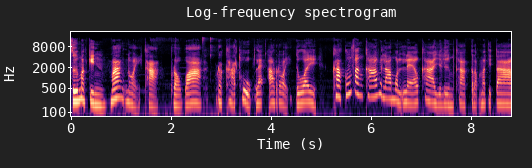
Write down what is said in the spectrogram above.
ซื้อมากินมากหน่อยค่ะ เพราะว่าราคาถูกและอร่อยด้วย ค่ะคุณฟังคะเวลาหมดแล้วค่ะ อย่าลืมค่ะกลับมาติดตาม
